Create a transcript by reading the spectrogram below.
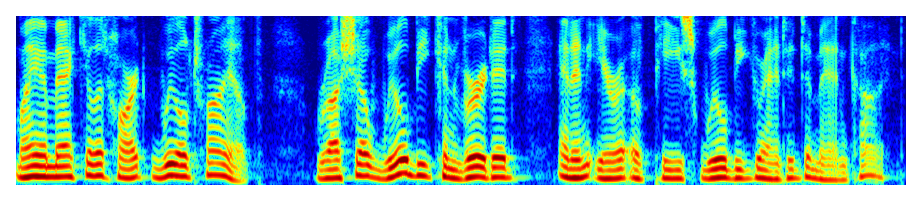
my Immaculate Heart will triumph. Russia will be converted, and an era of peace will be granted to mankind.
